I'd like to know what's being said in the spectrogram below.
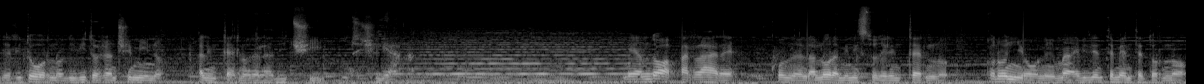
del ritorno di Vito Ciancimino all'interno della DC siciliana. Ne andò a parlare con l'allora ministro dell'interno Rognoni, ma evidentemente tornò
